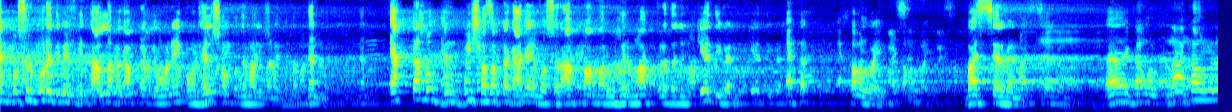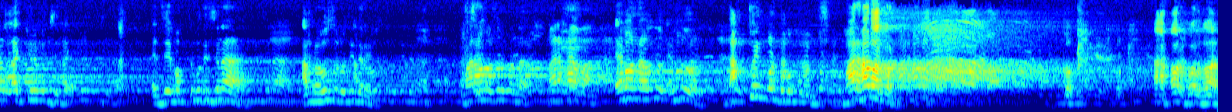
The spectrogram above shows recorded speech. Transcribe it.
এক বছর পরে দিবেন, কিন্তু আল্লাহ আপনাকে অনেক অঢেল সম্পদের মালিক বানিয়ে দিবেন একটা লোক দেন বিশ হাজার টাকা আগামী বছর আব্বা আম্মার রুহের মাফ করে দেন কে দিবেন? একটা কামাল ভাই। ভাইস চেয়ারম্যান কামাল না কামাল ভাই লাইক বলছি যে বক্তব্য দিছে না আমরা হুজুর দিতে রে মারহাবা করবেন না। মারহাবা। এমন না হুজুর হুজুর ডাক্তারিন কোন বক্তব্য মারহাবা কোন আমার বলবার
